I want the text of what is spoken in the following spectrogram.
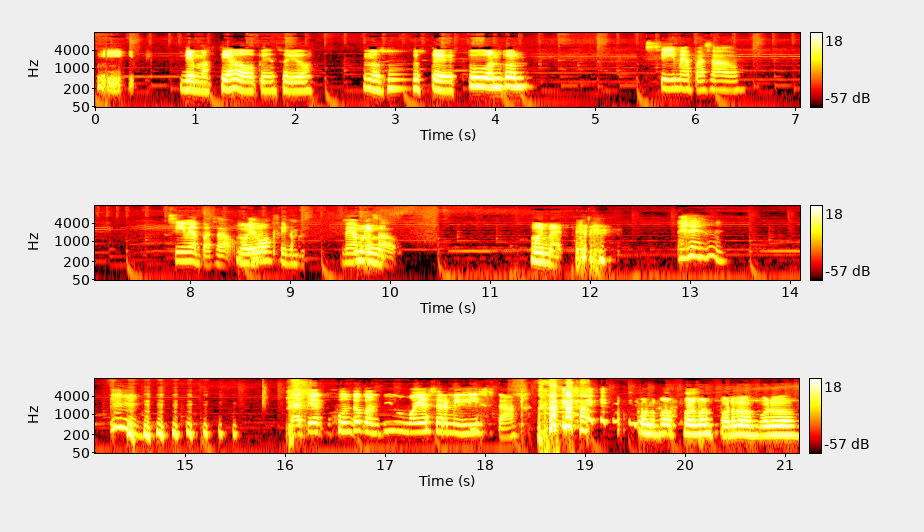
Y demasiado, pienso yo. No sé ustedes. ¿Tú, Antón? Sí, me ha pasado. Sí, me ha pasado. Muy Debo mal. afirmar. Me ha Muy mal. pasado. Muy mal. Katia, junto contigo voy a hacer mi lista. Por dos, por dos, por dos, por dos.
